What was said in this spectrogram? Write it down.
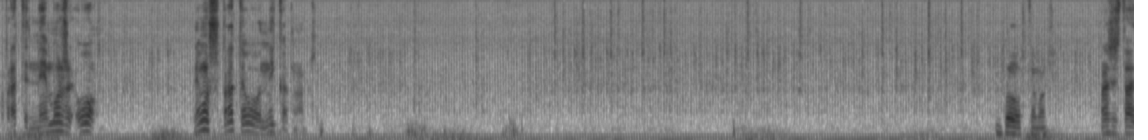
Pa brate, ne može ovo... Ne možeš, brate, ovo nikad, znači. Bog te. Znači šta,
